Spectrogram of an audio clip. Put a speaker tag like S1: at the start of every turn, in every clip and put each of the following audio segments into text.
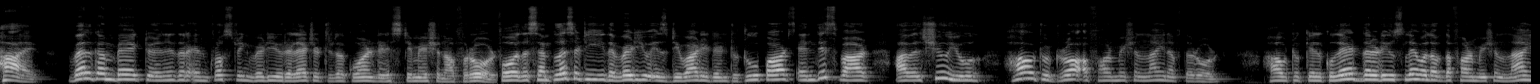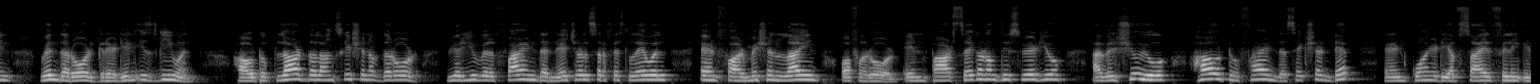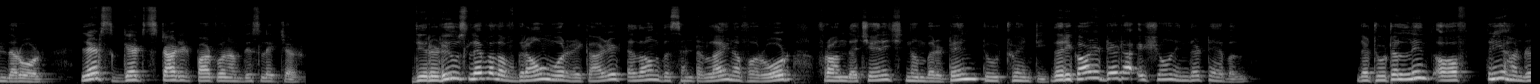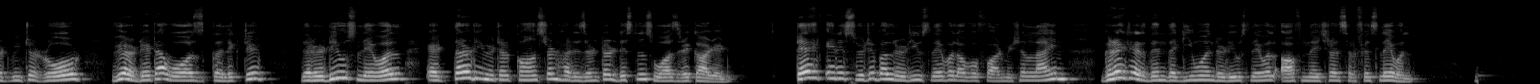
S1: Hi, welcome back to another interesting video related to the quantity estimation of road. For the simplicity, the video is divided into two parts. In this part, I will show you how to draw a formation line of the road, how to calculate the reduced level of the formation line when the road gradient is given, how to plot the long section of the road where you will find the natural surface level and formation line of a road. In part 2nd of this video, I will show you how to find the section depth and quantity of soil filling in the road. Let's get started part 1 of this lecture. The reduced level of ground were recorded along the center line of a road from the chainage number 10 to 20. The recorded data is shown in the table. The total length of 300 meter road where data was collected, the reduced level at 30 meter constant horizontal distance was recorded. Take any suitable reduced level of a formation line greater than the given reduced level of natural surface level.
